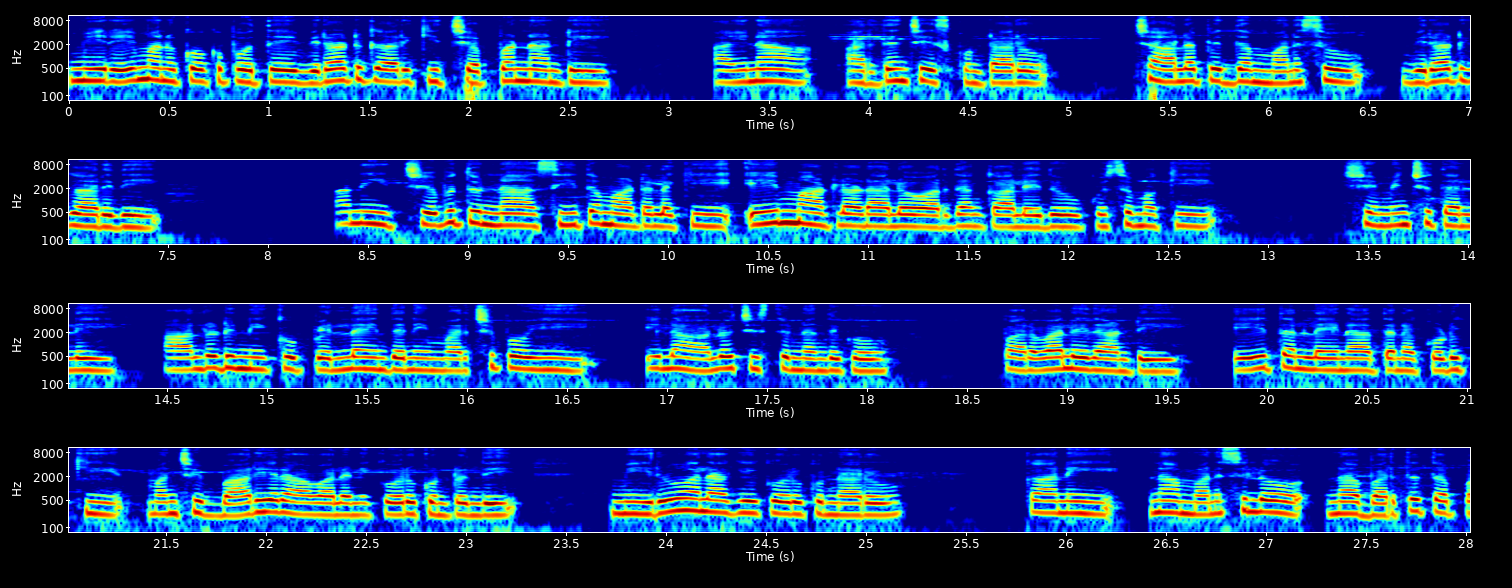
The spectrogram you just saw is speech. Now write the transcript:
మీరేమనుకోకపోతే విరాట్ గారికి చెప్పండి ఆంటీ. అయినా అర్థం చేసుకుంటారు. చాలా పెద్ద మనసు విరాట్ గారిది. అని చెబుతున్న సీత మాటలకి ఏం మాట్లాడాలో అర్థం కాలేదు కుసుమకి. క్షమించు తల్లి ఆల్రెడీ నీకు పెళ్ళయిందని మర్చిపోయి ఇలా ఆలోచిస్తున్నందుకు. పర్వాలేదాంటీ ఏ తల్లైనా తన కొడుక్కి మంచి భార్య రావాలని కోరుకుంటుంది. మీరు అలాగే కోరుకున్నారు. కానీ నా మనసులో నా భర్త తప్ప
